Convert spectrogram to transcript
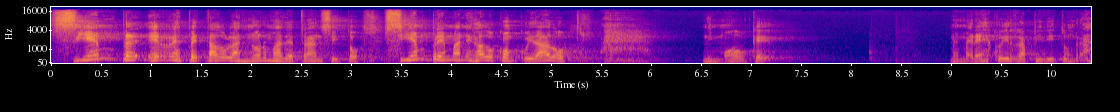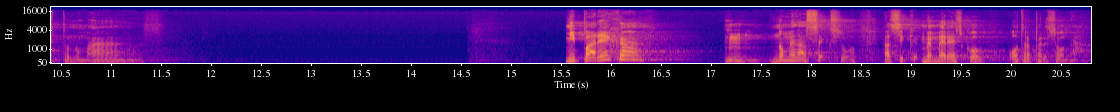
Siempre he respetado las normas de tránsito, siempre he manejado con cuidado. Ah, ni modo que me merezco ir rapidito un rato nomás. Mi pareja no me da sexo, así que me merezco otra persona.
